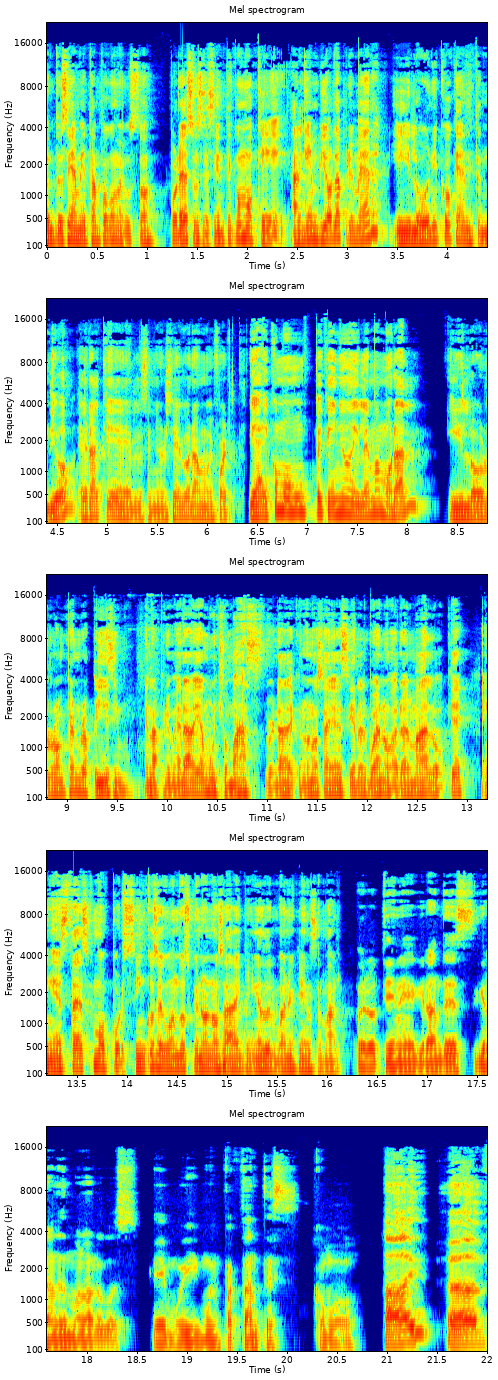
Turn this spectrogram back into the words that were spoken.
Entonces a mí tampoco me gustó. Por eso se siente como que alguien vio la primera y lo único que entendió era que el señor ciego era muy fuerte. Y hay como un pequeño dilema moral y lo rompen rapidísimo. En la primera había mucho más, ¿verdad? De que uno no sabía si era el bueno era el malo o qué. En esta es como por cinco segundos que uno no sabe quién es el bueno y quién es el malo. Pero tiene grandes, grandes monólogos eh, muy, muy impactantes, como I have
